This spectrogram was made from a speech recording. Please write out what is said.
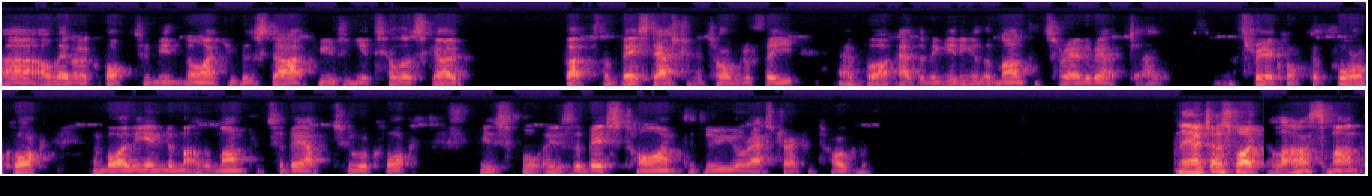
uh, 11 o'clock to midnight, you can start using your telescope. But for best astrophotography, uh, at the beginning of the month, it's around about uh, 3 o'clock to 4 o'clock, and by the end of the month, it's about 2 o'clock is, for, is the best time to do your astrophotography. Now, just like last month,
